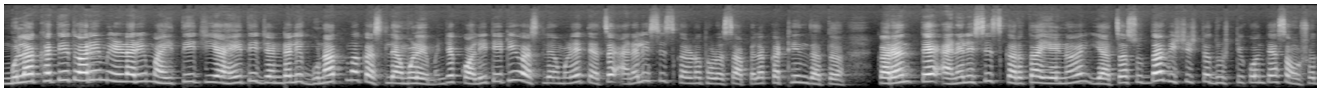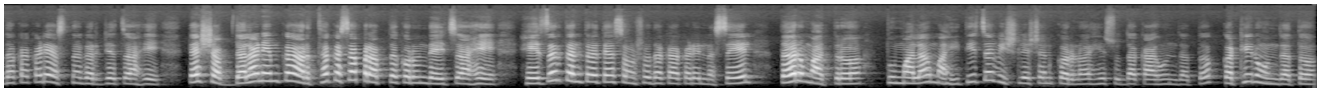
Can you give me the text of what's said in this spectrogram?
मुलाखतीद्वारे मिळणारी माहिती जी आहे ती जनरली गुणात्मक असल्यामुळे म्हणजे क्वालिटेटिव्ह असल्यामुळे त्याचं ॲनालिसिस करणं थोडंसं आपल्याला कठीण जातं. कारण ते ॲनालिसिस करता येणं याचासुद्धा विशिष्ट दृष्टिकोन त्या संशोधकाकडे असणं गरजेचं आहे. त्या शब्दाला नेमका अर्थ कसा प्राप्त करून द्यायचा आहे हे जर तंत्र त्या संशोधकाकडे नसेल तर मात्र तुम्हाला माहितीचं विश्लेषण करणं हे सुद्धा काय होऊन जातं? कठीण होऊन जातं.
